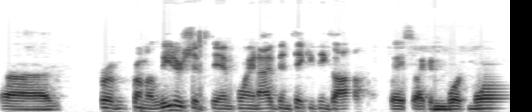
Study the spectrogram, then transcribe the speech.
uh, from from a leadership standpoint, I've been taking things off the plate so I can work more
